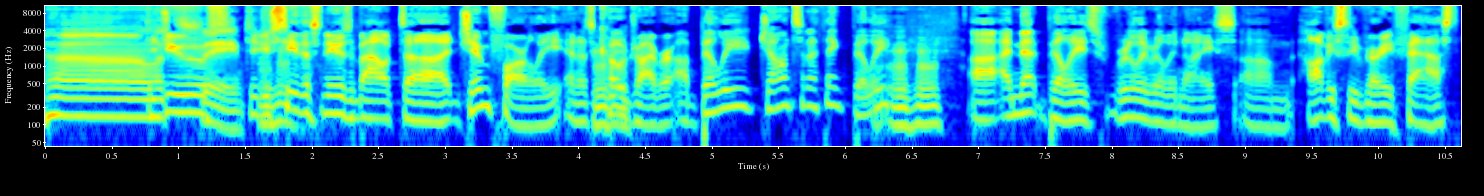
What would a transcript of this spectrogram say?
uh, Did let's you see. did you see this news about uh, Jim Farley and his co-driver uh, Billy Johnson? I think Billy. Uh, I met Billy. He's really really nice. Um, obviously very fast.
